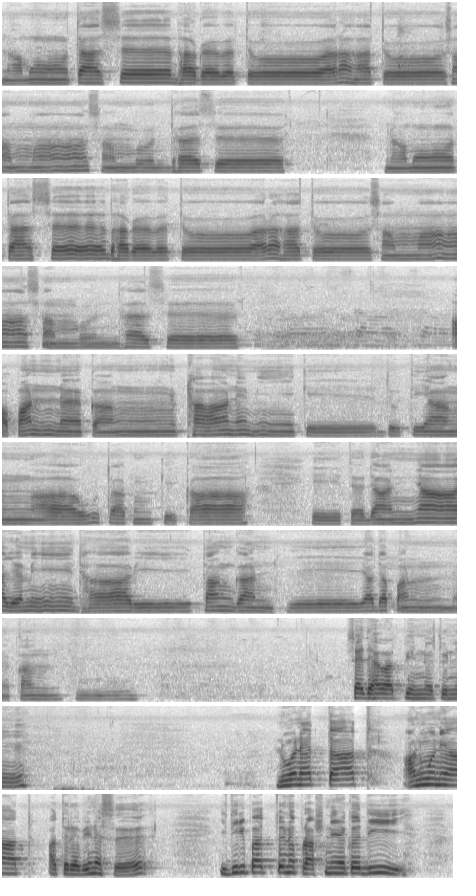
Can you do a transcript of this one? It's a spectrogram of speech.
නමෝ තස්ස භගවතෝ අරහතෝ සම්මා සම්බුද්දස්ස. නමෝ තස්ස භගවතෝ අරහතෝ සම්මා සම්බුද්දස්ස. අපන්නකං ඨානමේකේ ဒ ුතියං ආහුතක්කිකා ඒතදඤ්ඤාය මේ ධාවි තංගන් හේ යදපන්නකං සදහවත් පින්වතුනි නුවණැත්තාත් අනුවණයාත් අතර වෙනස ඉදිරිපත් වන ප්‍රශ්නයකදී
